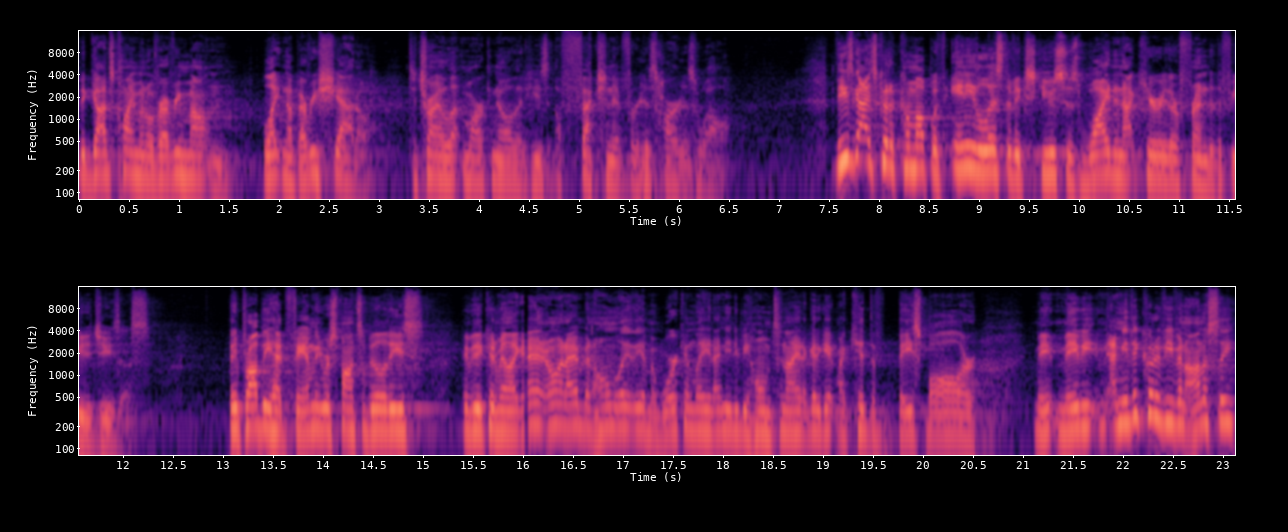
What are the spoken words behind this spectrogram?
that God's climbing over every mountain, lighting up every shadow to try and let Mark know that he's affectionate for his heart as well. These guys could have come up with any list of excuses why to not carry their friend to the feet of Jesus. They probably had family responsibilities. Maybe they could have been like, hey, you know what, I haven't been home lately. I've been working late. I need to be home tonight. I got to get my kid to baseball. Or maybe, I mean, they could have even, honestly,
